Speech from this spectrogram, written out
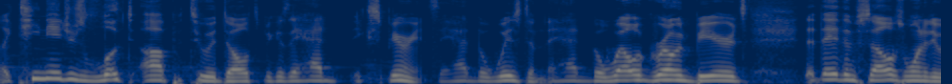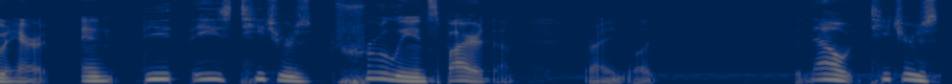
like teenagers looked up to adults because they had experience, they had the wisdom, they had the well-grown beards that they themselves wanted to inherit, and the, these teachers truly inspired them, right? Like, but now teachers,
